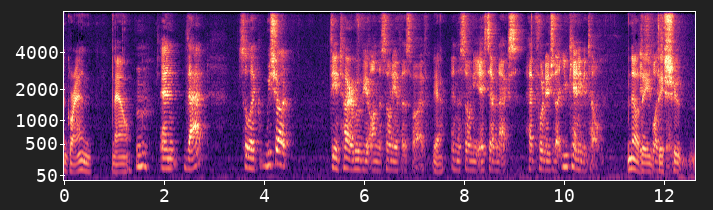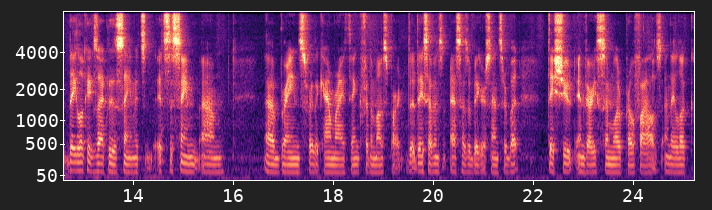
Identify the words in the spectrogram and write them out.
a grand now. Mm-hmm. And that, so like we shot the entire movie on the Sony FS5, Yeah. and the Sony A7S had footage that you can't even tell. No, they they shoot. They look exactly the same. It's it's the same um, uh, brains for the camera. I think for the most part, the, the A7S has a bigger sensor, but they shoot in very similar profiles and they look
